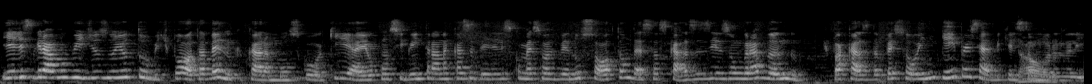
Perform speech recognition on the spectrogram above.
E eles gravam vídeos no YouTube. Tipo, ó, tá vendo que o cara moscou aqui? Aí eu consigo entrar na casa dele. Eles começam a ver no sótão dessas casas e eles vão gravando. Tipo, a casa da pessoa. E ninguém percebe que eles estão morando ali.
